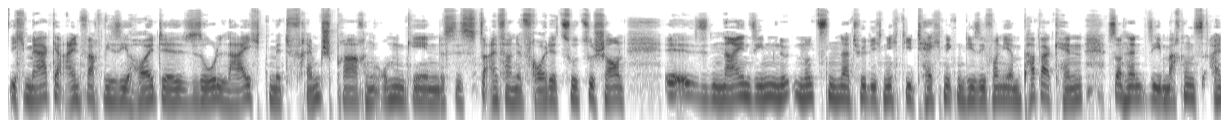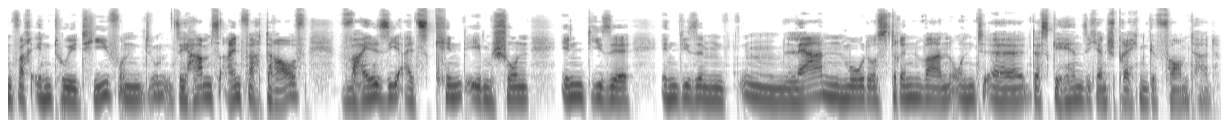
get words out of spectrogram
ich merke einfach, wie sie heute so leicht mit Fremdsprachen umgehen. Das ist einfach eine Freude zuzuschauen. Nein, sie nutzen natürlich nicht die Techniken, die sie von ihrem Papa kennen, sondern sie machen es einfach intuitiv und sie haben es einfach drauf, weil sie als Kind eben schon in diese in diesem mm, Lernmodus drin waren und äh, das Gehirn sich entsprechend geformt hat.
